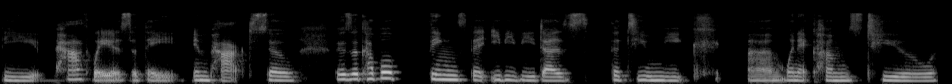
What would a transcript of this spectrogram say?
the pathways that they impact. So there's a couple things that EBV does that's unique um, when it comes to,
